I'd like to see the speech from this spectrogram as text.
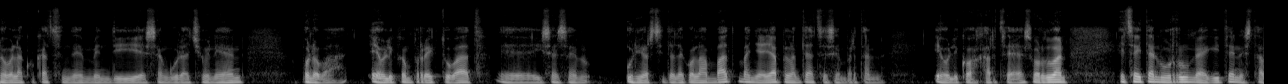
novelako katzen den mendi esanguratsuenean, bueno ba, eolikoen proiektu bat, e, izan zen unibertsitateko lan bat, baina ja planteatzen zen bertan eolikoa jartzea, ez? Orduan, etzaitan urruna egiten ez da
